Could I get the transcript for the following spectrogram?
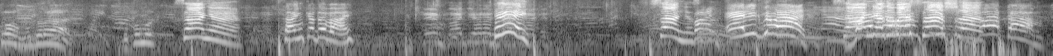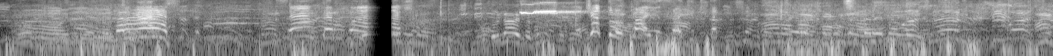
вибирай. Допоможи. Саня, Санька, давай. Бей! Саня, забери. Ерік, давай! Саня, давай, Саша! Що там? Вперед. Центр уважно. Чого толкає ззаді? Ти так уже Ай,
